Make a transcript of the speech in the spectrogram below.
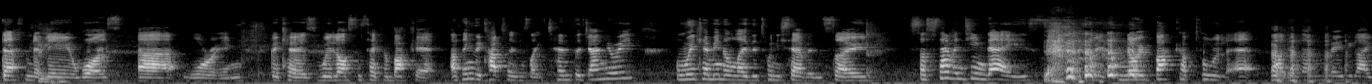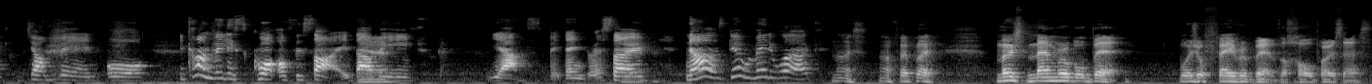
Definitely was uh, worrying because we lost the second bucket. I think the capsize was like 10th of January and we came in on like the 27th. So so 17 days with no backup toilet other than maybe like jump in or you can't really squat off the side. That'd Yeah. be yeah, it's a bit dangerous. So Yeah. no, it was good. We made it work. Nice. Oh, fair play. Most memorable bit. What was your favourite bit of the whole process?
